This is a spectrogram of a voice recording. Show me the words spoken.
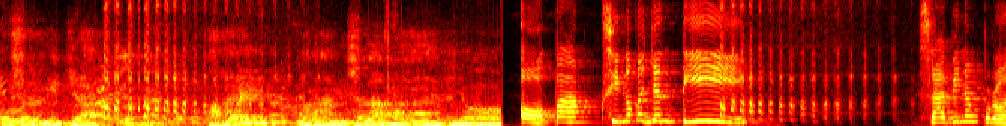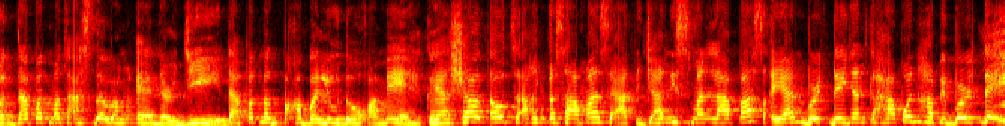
social media. Okay? Maraming salamat. Yo. O, Pak, sino ka dyan, T? Sabi ng prod, dapat mataas daw ang energy. Dapat magpakabaliw daw kami. Kaya shout out sa aking kasama si Ate Janice Manlapas. Ayan, birthday niyan kahapon. Happy birthday!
